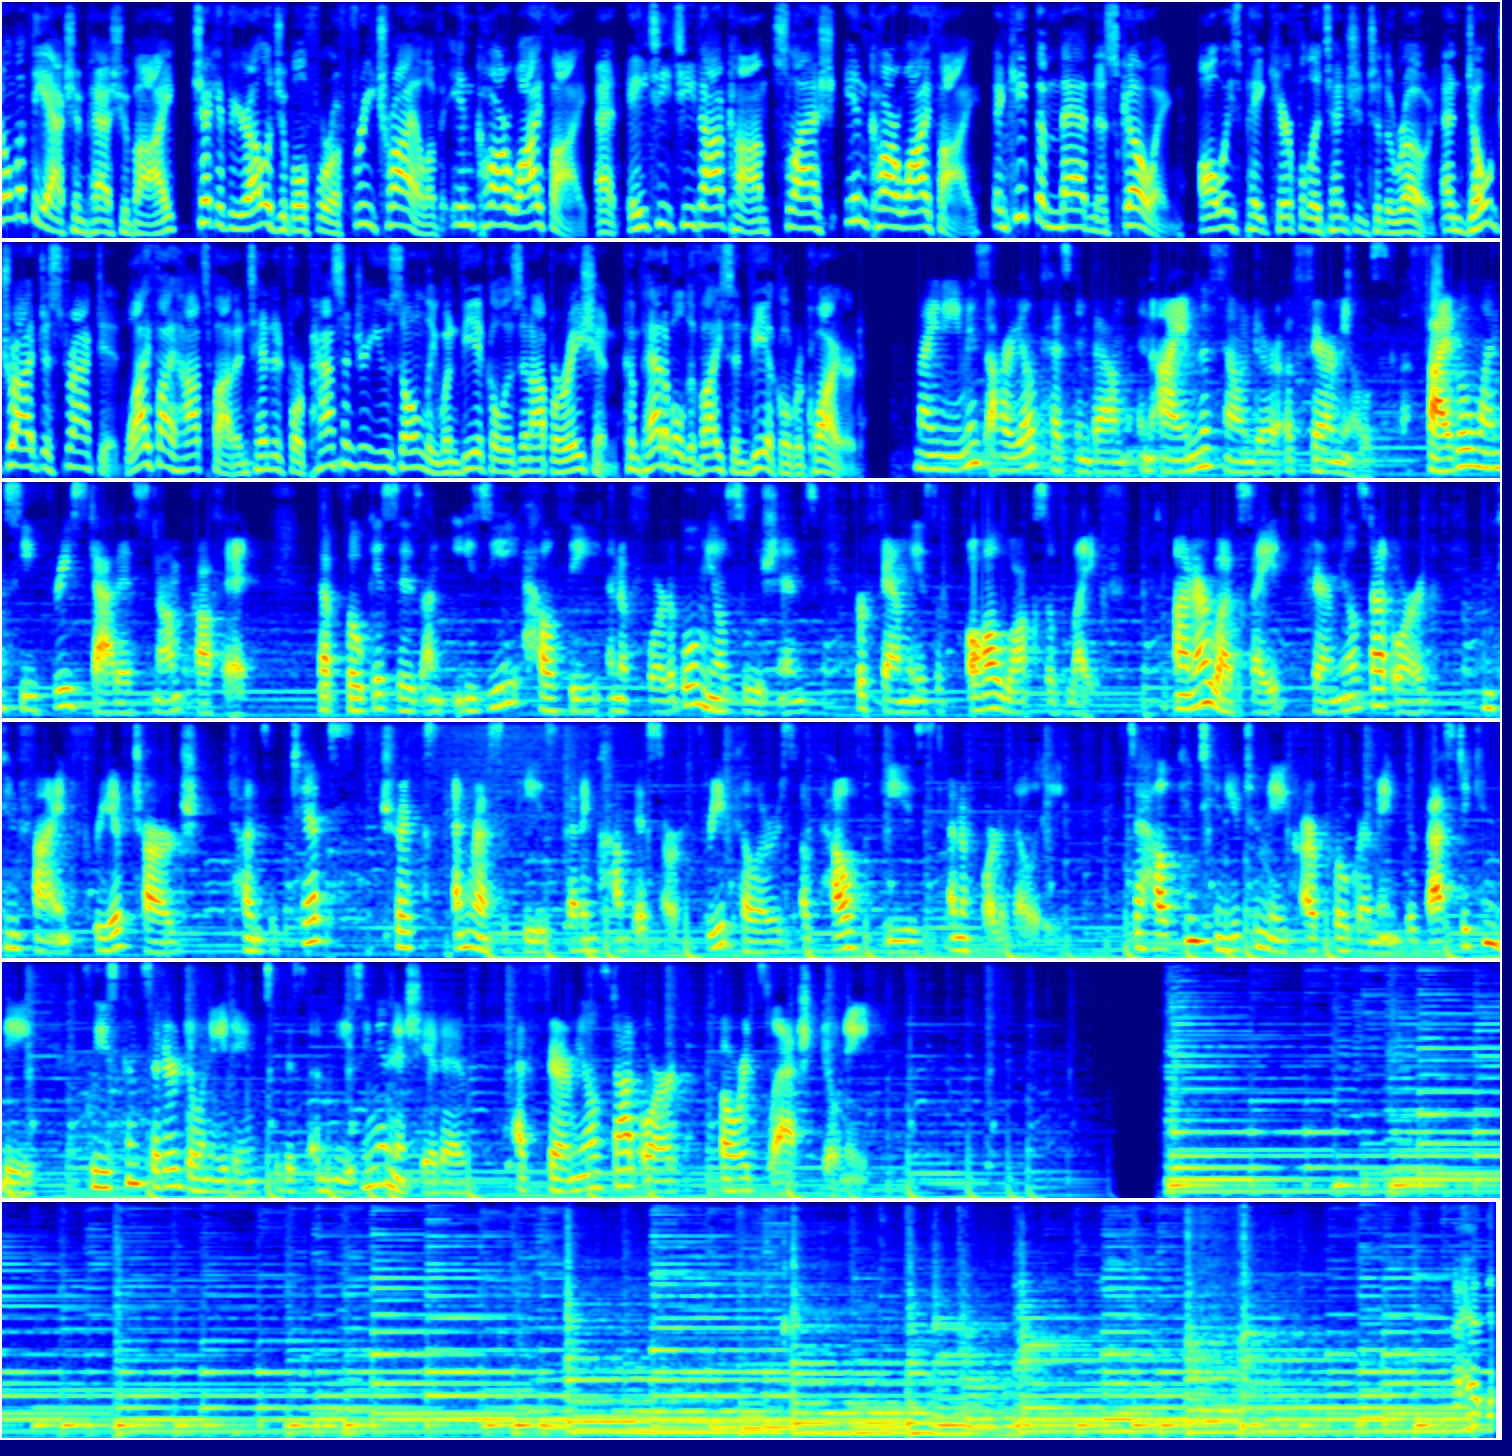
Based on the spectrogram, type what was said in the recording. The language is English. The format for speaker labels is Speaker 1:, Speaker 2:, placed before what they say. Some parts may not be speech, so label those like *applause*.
Speaker 1: Don't let the action pass you by. Check if you're eligible for a free trial of in-car Wi-Fi at att.com slash in-car Wi-Fi and keep the madness going. Always pay careful attention to the road and don't drive distracted. Wi-Fi hotspot intended for passenger use only when vehicle is in operation. Compatible device and vehicle required.
Speaker 2: My name is Ariel Kestenbaum, and I am the founder of Fair Meals, a 501c3 status nonprofit that focuses on easy, healthy, and affordable meal solutions for families of all walks of life. On our website, fairmeals.org, you can find free of charge tons of tips, tricks, and recipes that encompass our three pillars of health, ease, and affordability. To help continue to make our programming the best it can be, please consider donating to this amazing initiative at fairmeals.org forward slash donate.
